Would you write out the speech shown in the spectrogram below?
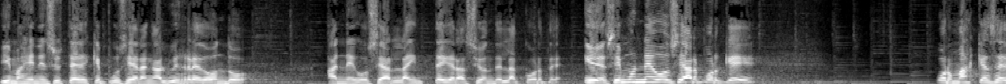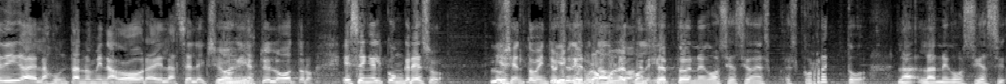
Imagínense ustedes que pusieran a Luis Redondo a negociar la integración de la Corte. Y decimos negociar porque, por más que se diga de la Junta Nominadora, de la selección y No, y- esto y lo otro, es en el Congreso. Los Y es- 128 y es que, diputados Rómulo, que el concepto de negociación es, es correcto. La, la negociación.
